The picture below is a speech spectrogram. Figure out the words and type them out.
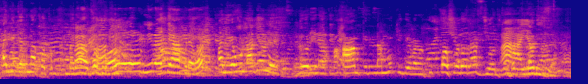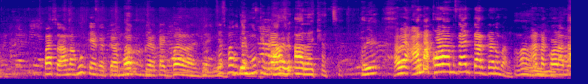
ખાલી કરી નાખો તમે નિરાતે આપણે હો અને એવું લાગે ને દોરીને આમ કરીને આમ મૂકી દેવાના ટૂંકો સોડો રાખજો લડી જાય પાછો આમાં શું કે કે મગ કંઈક આ રાખ્યા છે. હવે? હવે આના ખોળામાં જાય ને તાર ગણવાનું. આના ખોળામાં.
